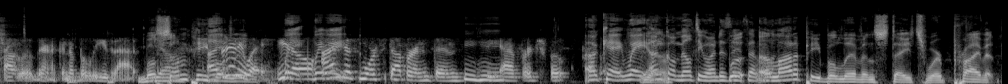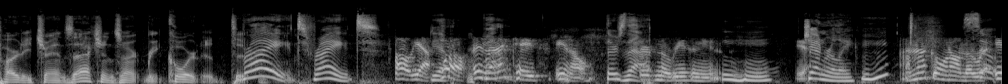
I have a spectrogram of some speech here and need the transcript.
probably they're not going to believe that. Well, some people. But anyway, you Wait, know, wait, I'm just more stubborn than the average folk. Okay, wait. Yeah. Uncle Milty wanted to say Well, something. a lot of people live in states where private party transactions aren't recorded. To, Right, right. Oh yeah. Yeah. Well, in that case, you know, There's that. There's no reason you. Mm-hmm. Yeah. Generally. hmm I'm not going on the. So- re-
